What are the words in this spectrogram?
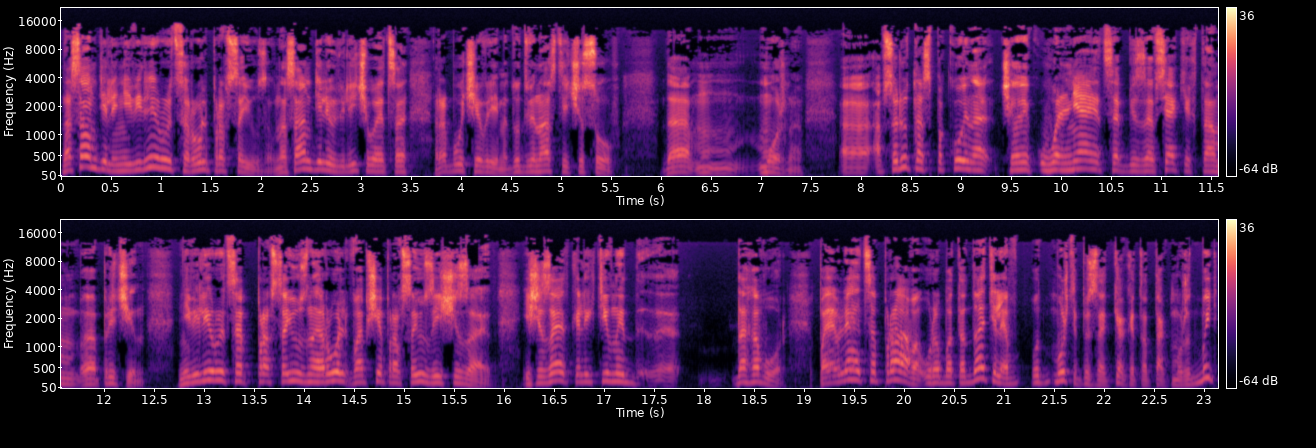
На самом деле нивелируется роль профсоюзов, на самом деле увеличивается рабочее время до 12 часов, да, можно. А, абсолютно спокойно человек увольняется безо всяких там э, причин. Нивелируется профсоюзная роль, вообще профсоюзы исчезают. Исчезает коллективный э, договор. Появляется право у работодателя, вот можете представить, как это так может быть,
